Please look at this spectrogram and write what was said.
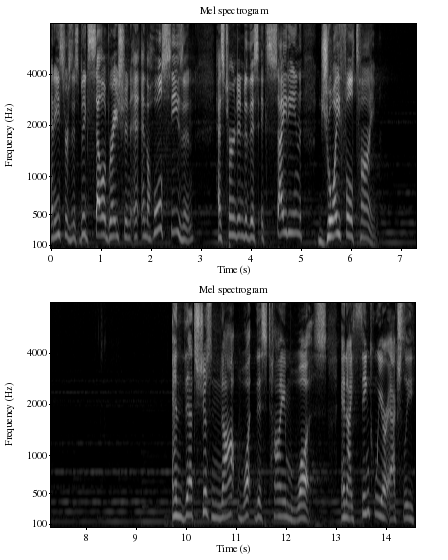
and Easter is this big celebration, and, and the whole season has turned into this exciting, joyful time. And that's just not what this time was. And I think we are actually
